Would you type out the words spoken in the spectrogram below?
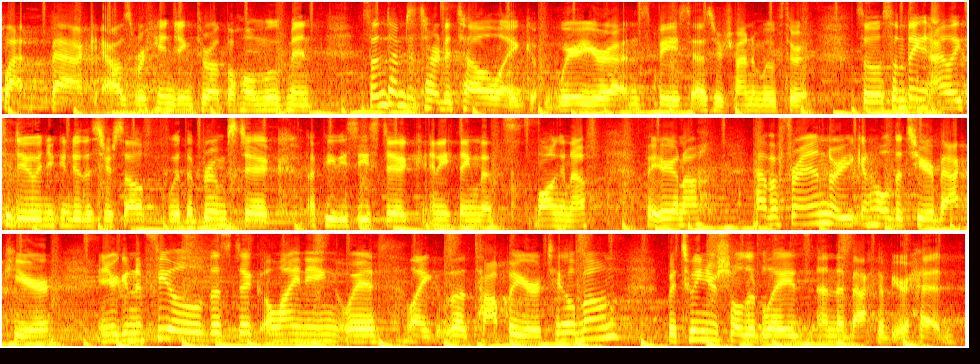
flat back as we're hinging throughout the whole movement. Sometimes it's hard to tell like where you're at in space as you're trying to move through it. So something I like to do, and you can do this yourself with a broomstick, a PVC stick, anything that's long enough, but you're gonna have a friend or you can hold it to your back here and you're gonna feel the stick aligning with like the top of your tailbone between your shoulder blades and the back of your head.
